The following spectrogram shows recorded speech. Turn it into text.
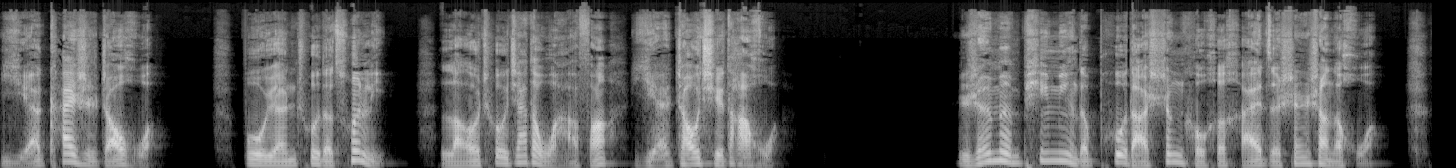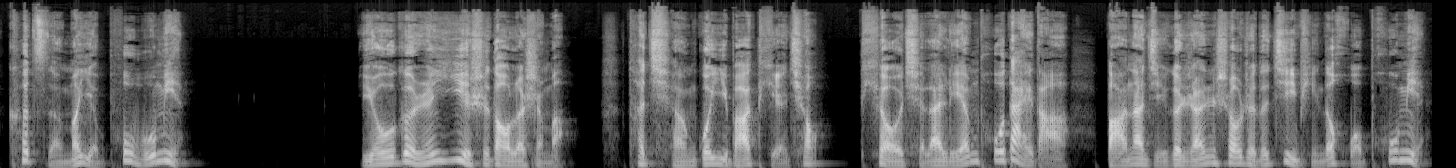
也开始着火。不远处的村里，老臭家的瓦房也着起大火。人们拼命的扑打牲口和孩子身上的火，可怎么也扑不灭。有个人意识到了什么，他抢过一把铁锹，跳起来连扑带打，把那几个燃烧着的祭品的火扑灭。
